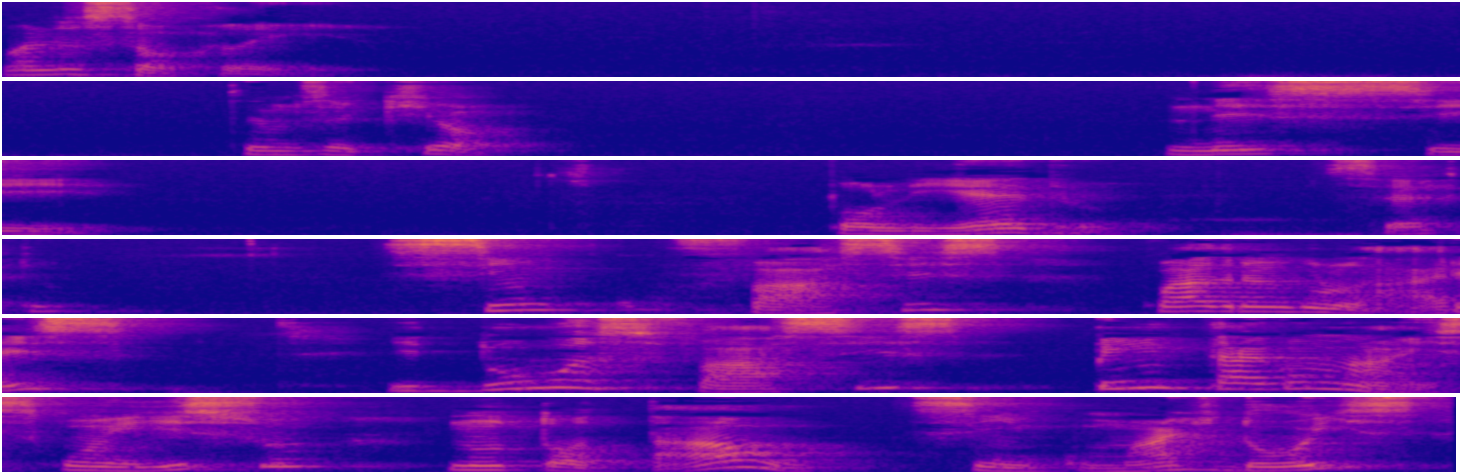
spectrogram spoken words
Olha só, Clay. Temos aqui, ó, nesse poliedro, certo? Cinco faces quadrangulares e duas faces pentagonais. Com isso, no total, 5 mais 2,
